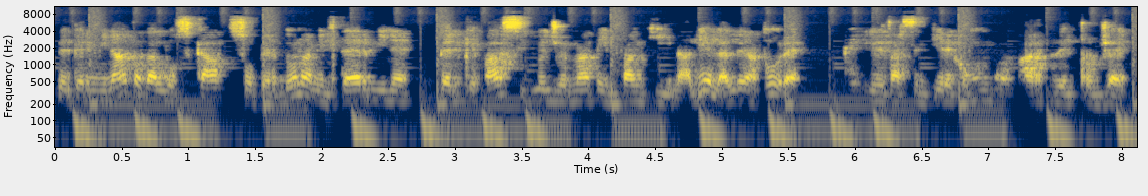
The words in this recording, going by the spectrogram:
determinata dallo scazzo, perdonami il termine, perché passi due giornate in panchina, lì è l'allenatore che deve far sentire comunque parte del progetto,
